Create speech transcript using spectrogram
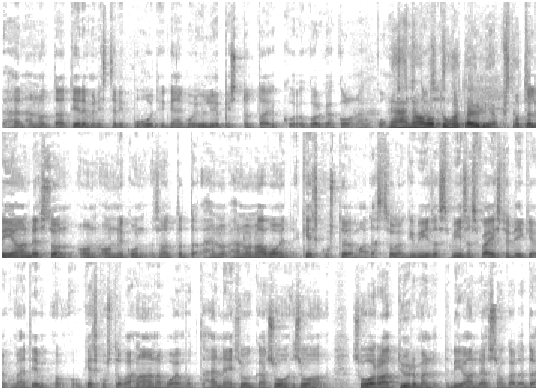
hän on tämä tiedeministeri, puhui ikään kuin yliopisto- tai korkeakoulun näkökulmasta. Hän on ollut tuhota yliopisto. Mutta Li Andersson on, on niin kuin sanottu, että hän, on, hän on avoin keskustelemaan tästä. Se on jonkin viisas, viisas väistöliike, joka mä en tiedä, keskustella hän aina voi, mutta hän ei suinkaan su, su, suoraan tyrmännyt Li Andersson kanssa.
